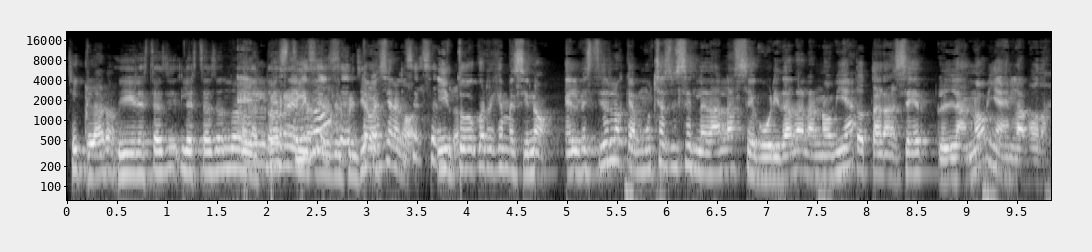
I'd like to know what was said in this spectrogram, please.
Sí, claro. Y le estás, le estás dando El la torre vestido, desde el te voy principio. a decir algo, y tú corrígeme si no. El vestido es lo que muchas veces le da la seguridad a la novia Totalmente. para ser la novia en la boda.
